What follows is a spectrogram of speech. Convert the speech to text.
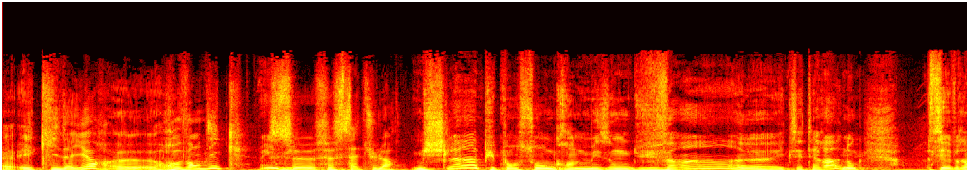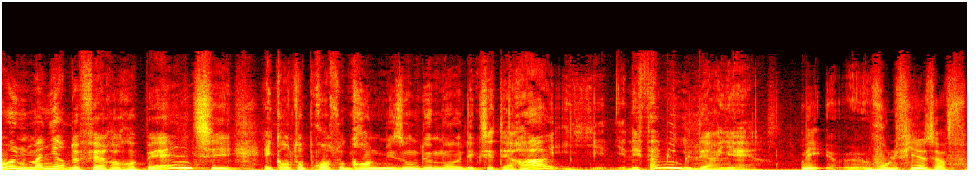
euh, et qui d'ailleurs revendiquent ce, statut-là. Michelin, puis pensons aux grandes maisons du vin, etc. Donc c'est vraiment une manière de faire européenne. Et quand on prend aux grandes maisons de mode, etc., il y a des familles derrière. Mais euh, vous, le philosophe,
